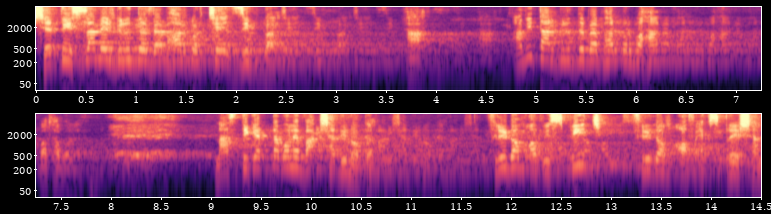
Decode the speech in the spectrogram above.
সে তো ইসলামের বিরুদ্ধে ব্যবহার করছে জিব্বা। হাত। আমি তার বিরুদ্ধে ব্যবহার করব হাত? কথা বলে। নাস্তিক একটা বলে বাক স্বাধীনতা freedom of speech, freedom of expression.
